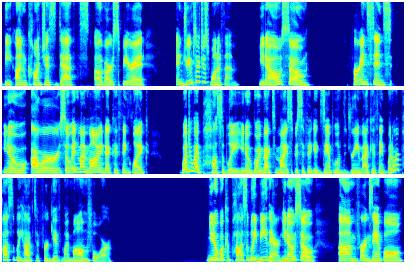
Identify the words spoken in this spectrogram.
the unconscious depths of our spirit, and dreams are just one of them. You know, so for instance, you know, our so in my mind, I could think like, what do I possibly, you know, going back to my specific example of the dream, I could think, what do I possibly have to forgive my mom for? You know, what could possibly be there? You know, so um, for example,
